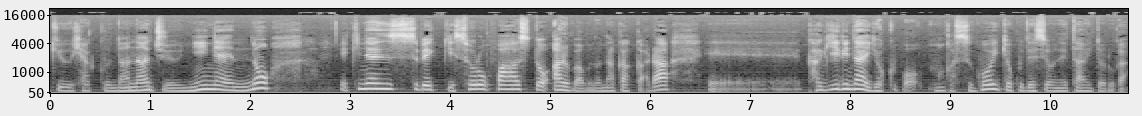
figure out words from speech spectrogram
1972年の記念すべきソロファーストアルバムの中から「えー、限りない欲望」なんかすごい曲ですよねタイトルが。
